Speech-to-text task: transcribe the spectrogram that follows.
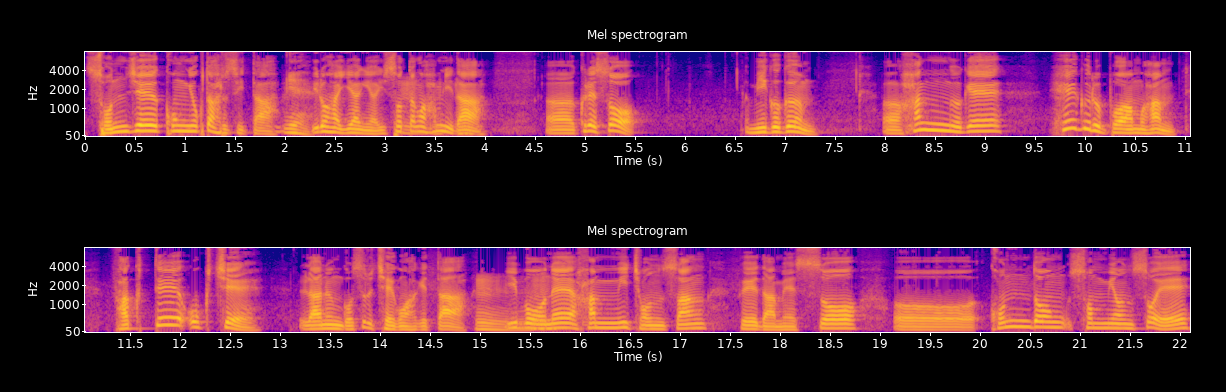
선제 공격도 할 수 있다. 예. 이러한 이야기가 있었다고 음, 음, 합니다. 어, 그래서 미국은 어, 한국의 핵을 포함한 확대 옥체라는 것을 제공하겠다. 음. 이번에 한미 정상 회담에서 어, 공동 선면서에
